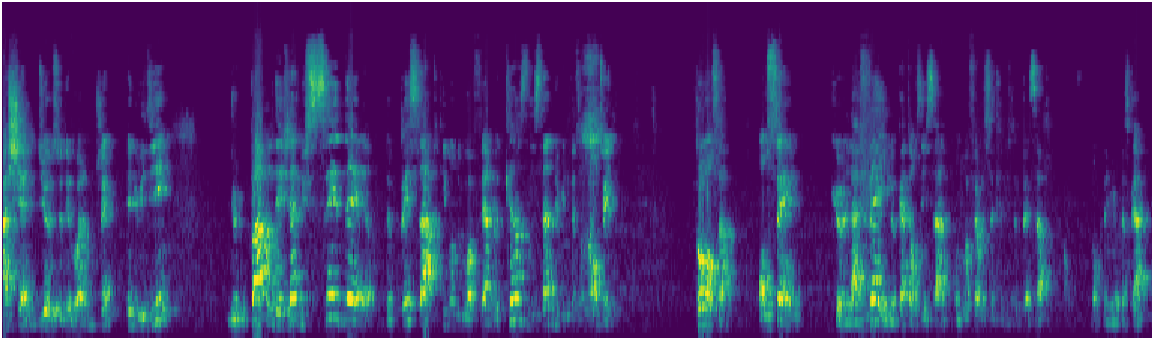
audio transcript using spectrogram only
Hachem, Dieu se dévoile à Moshe et lui dit lui parle déjà du Seder de Pessah qu'ils vont devoir faire le 15 Nissan 2448. Comment ça? On sait que la veille, le 14 Nissan, on doit faire le sacrifice de Pessah, donc l'agneau pascal,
